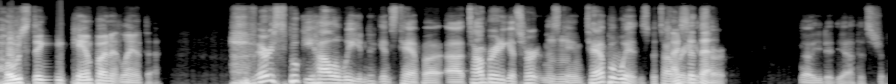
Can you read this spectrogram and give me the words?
hosting Tampa and Atlanta. Very spooky Halloween against Tampa. Uh, Tom Brady gets hurt in this Mhm. game. Tampa wins, but Tom I Brady said gets that. hurt. No, you did. Yeah, that's true.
